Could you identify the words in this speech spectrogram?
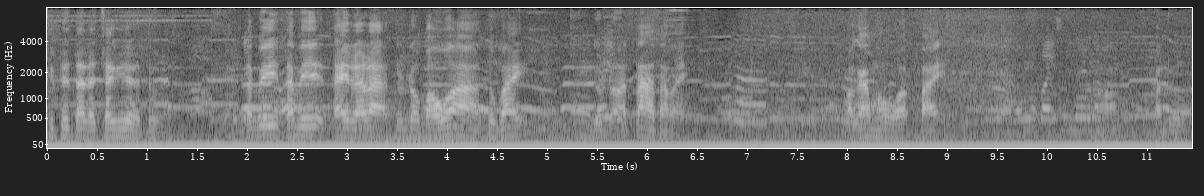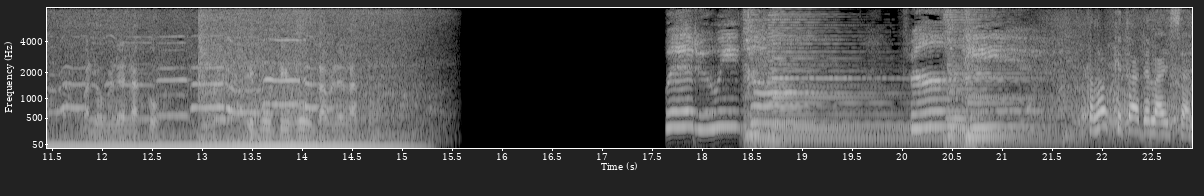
Kita tak ada cara tu. Tapi tapi tai lalat duduk bawah tu baik. Duduk atas tak baik. Bagai mau baik. Allah baik semua baru baru boleh laku. Tipu-tipu tak boleh laku. Where do we go kita ada lesen,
